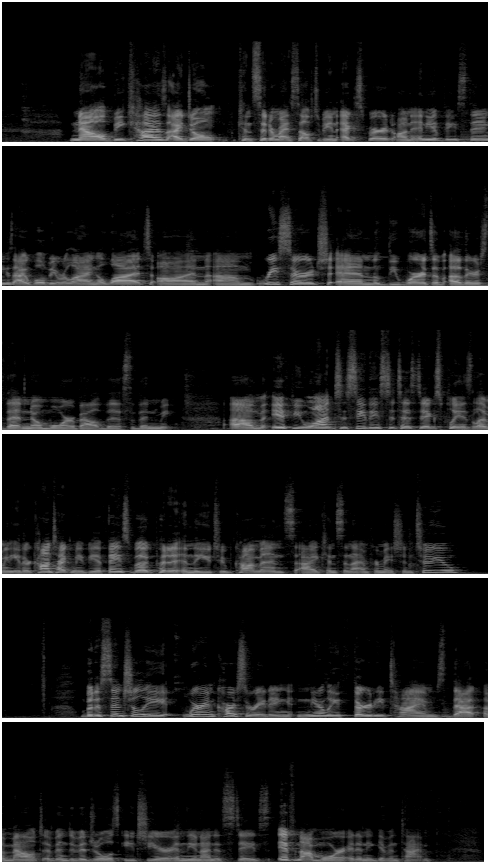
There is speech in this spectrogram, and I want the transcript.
Now, because I don't consider myself to be an expert on any of these things, I will be relying a lot on um, research and the words of others that know more about this than me. Um, if you want to see these statistics, please let me either contact me via Facebook, put it in the YouTube comments. I can send that information to you. But essentially, we're incarcerating nearly 30 times that amount of individuals each year in the United States, if not more, at any given time.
